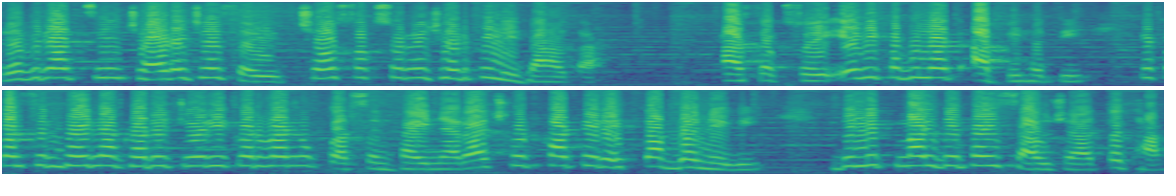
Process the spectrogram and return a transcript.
રવિરાજસિંહ જાડેજા સહિત છ શખ્સોને ઝડપી લીધા હતા. આ શખ્સોએ એવી કબૂલાત આપી હતી કે કરશનભાઈના ઘરે ચોરી કરવાનું કરશનભાઈના રાજકોટ ખાતે રહેતા બનેવી દિલીપ માલદેભાઈ સાવજા તથા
